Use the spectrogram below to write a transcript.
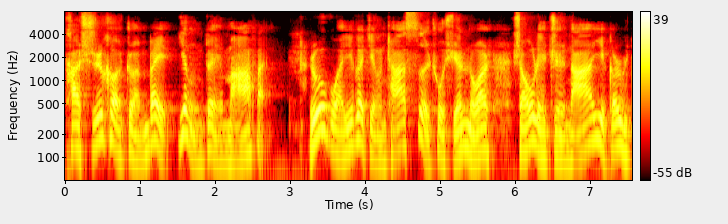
他时刻准备应对麻烦。如果一个警察四处巡逻，手里只拿一根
